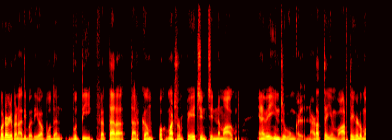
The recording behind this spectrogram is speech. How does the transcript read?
புடழிப்பன் அதிபதி புதன் புத்தி பிரத்தர தர்க்கம் மற்றும் பேச்சின் சின்னமாகும். எனவே இன்று உங்கள் நடத்தையும் வார்த்தைகளும்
